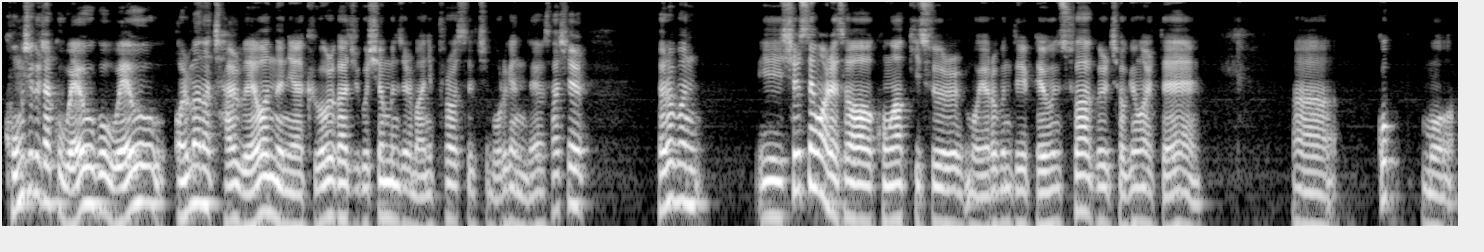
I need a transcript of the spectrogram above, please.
공식을 자꾸 외우고 외우 얼마나 잘 외웠느냐 그걸 가지고 시험 문제를 많이 풀었을지 모르겠는데요. 사실 여러분 이 실생활에서 공학 기술 뭐 여러분들이 배운 수학을 적용할 때 아, 꼭뭐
